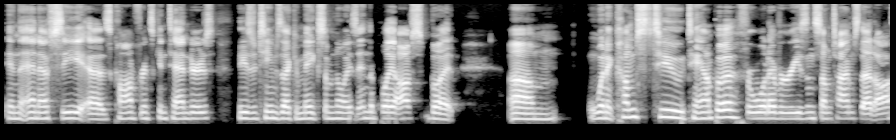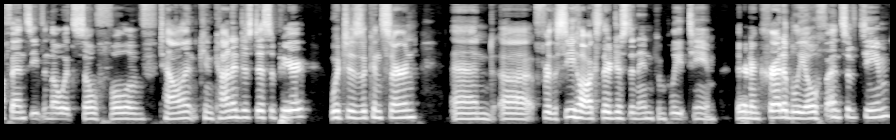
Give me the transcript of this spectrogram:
in the NFC as conference contenders. These are teams that can make some noise in the playoffs, but um, when it comes to Tampa, for whatever reason, sometimes that offense, even though it's so full of talent, can kind of just disappear, which is a concern. And uh, for the Seahawks, they're just an incomplete team. They're an incredibly offensive team,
